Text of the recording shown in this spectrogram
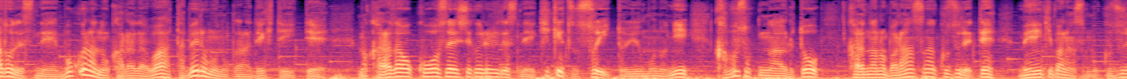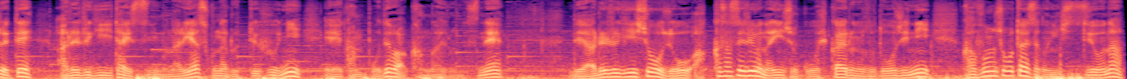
あとですね、僕らの体は食べるものからできていて、まあ、体を構成してくれるですね、気血水というものに過不足があると、体のバランスが崩れて、免疫バランスも崩れて、アレルギー体質にもなりやすくなるっていうふうに、えー、漢方では考えるんですね。でアレルギー症状を悪化させるような飲食を控えるのと同時に花粉症対策に必要な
